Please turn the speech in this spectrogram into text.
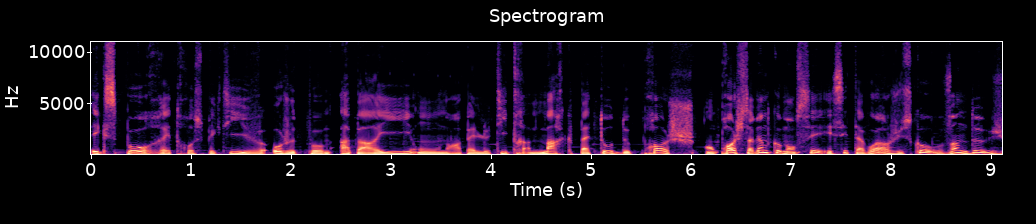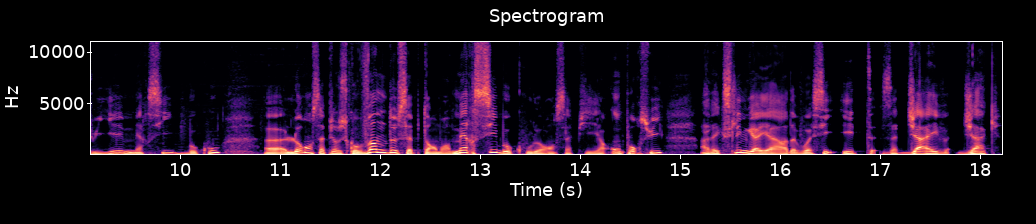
expo rétrospective au Jeu de Paume à Paris, on en rappelle le titre, Marc Pateau de Proche. En Proche, ça vient de commencer et c'est à voir jusqu'au 22 juillet. Merci beaucoup, euh, Laurent Sapir, jusqu'au 22 septembre. Merci beaucoup, Laurent Sapir. On poursuit avec Slim Gaillard. Voici It, The Jive Jack,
